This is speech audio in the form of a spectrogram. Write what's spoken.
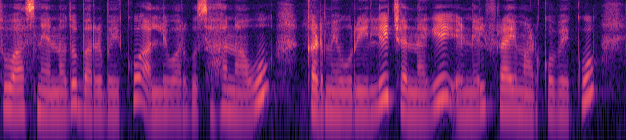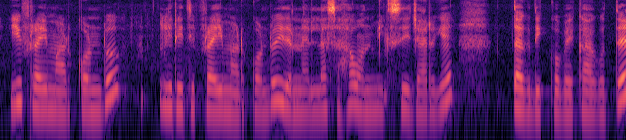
ಸುವಾಸನೆ ಅನ್ನೋದು ಬರಬೇಕು. ಅಲ್ಲಿವರೆಗೂ ಸಹ ನಾವು ಕಡಿಮೆ ಉರಿಯಲ್ಲಿ ಚೆನ್ನಾಗಿ ಎಣ್ಣೆಯಲ್ಲಿ ಫ್ರೈ ಮಾಡ್ಕೋಬೇಕು. ಈ ಫ್ರೈ ಮಾಡಿಕೊಂಡು, ಈ ರೀತಿ ಫ್ರೈ ಮಾಡಿಕೊಂಡು ಇದನ್ನೆಲ್ಲ ಸಹ ಒಂದು ಮಿಕ್ಸಿ ಜಾರ್ಗೆ ತೆಗೆದಿಕ್ಕೋಬೇಕಾಗುತ್ತೆ.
